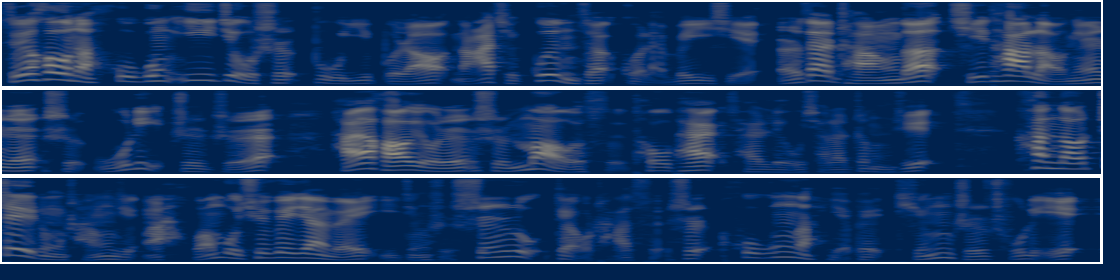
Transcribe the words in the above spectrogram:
随后呢，护工依旧是不依不饶，拿起棍子过来威胁，而在场的其他老年人是无力制止，还好有人是冒死偷拍，才留下了证据。看到这种场景啊，黄浦区卫健委已经是深入调查此事，护工呢也被停职处理，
